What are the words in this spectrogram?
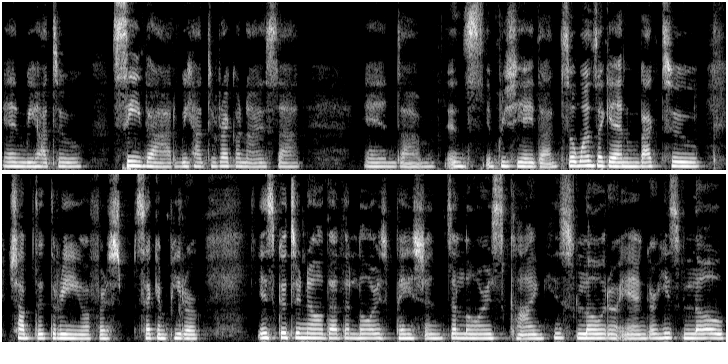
and we had to see that. We had to recognize that, and um, and appreciate that. So once again, back to chapter three of First Second Peter. It's good to know that the Lord is patient, the Lord is kind, He's slow to anger, He's slow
